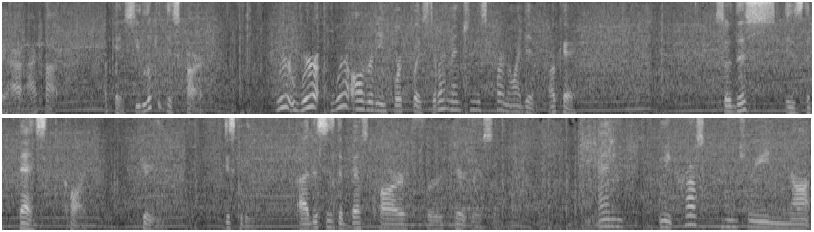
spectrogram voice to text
Okay, I, I thought. Okay, see, look at this car. We're we're we're already in fourth place. Did I mention this car? No, I didn't. Okay. So this is the best car. Period. Just kidding. Uh, this is the best car for dirt racing. And I mean, cross country not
